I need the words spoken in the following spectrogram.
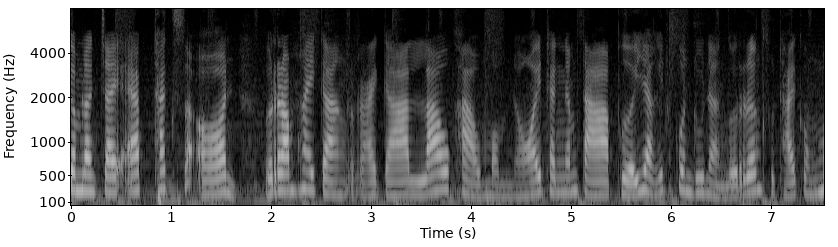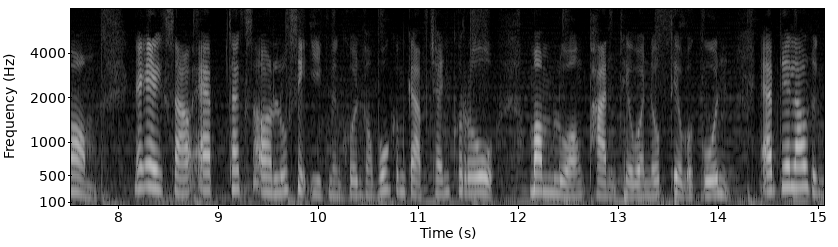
กำลังใจแอปทักษออนร่ำให้กลางรายการเล่าข่าวหม่อมน้อยทั้งน้ำตา เผยอยากให้ทุกคนดูหนังเรื่องสุดท้ายของหม่อมนางเอกสาวแอปทักษออนลูกศิษย์อีกหนึ่งคนของผู้กำกับชั้นครูหม่อมหลวงพันเทวนพเทวกุล แอปได้เล่าถึง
